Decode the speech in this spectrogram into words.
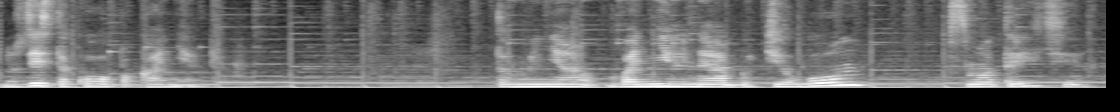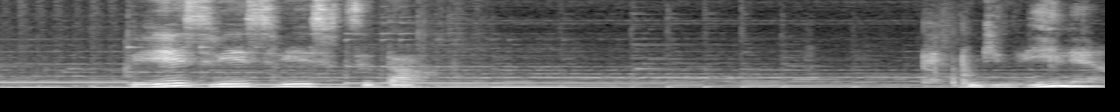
Но здесь такого пока нет. Это у меня ванильный абутилон. Смотрите, весь-весь-весь в цветах. Бугенвилия.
